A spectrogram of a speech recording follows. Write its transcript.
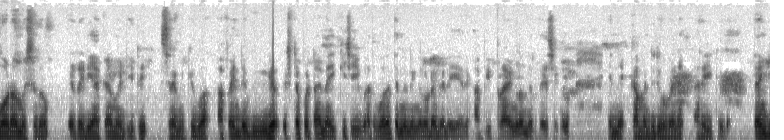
ബോഡോ മിശ്രിതം റെഡിയാക്കാൻ വേണ്ടിയിട്ട് ശ്രമിക്കുക. അപ്പോൾ എന്റെ വീഡിയോ ഇഷ്ടപ്പെട്ടാൽ ലൈക്ക് ചെയ്യുക. അതുപോലെ തന്നെ നിങ്ങളുടെ വിലയേറെ അഭിപ്രായങ്ങളും നിർദ്ദേശങ്ങളും എന്നെ കമന്റ് രൂപേണ അറിയിക്കുക. താങ്ക്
